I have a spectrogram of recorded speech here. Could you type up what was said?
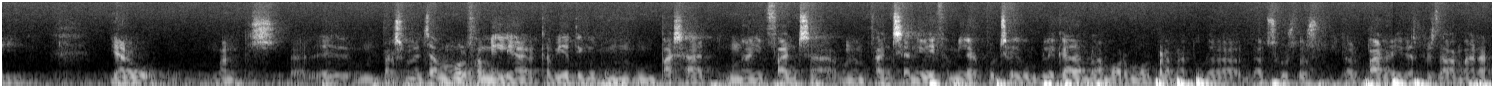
i, i ara bueno, eh, un personatge molt familiar que havia tingut un, un passat, una infància, una infància a nivell familiar potser complicada amb la mort molt prematura dels seus dos, del pare i després de la mare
